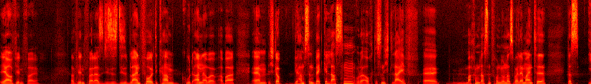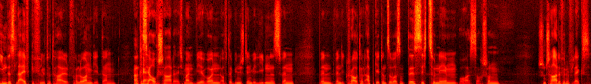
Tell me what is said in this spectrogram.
Ja, auf jeden Fall. Auf jeden Fall. Also dieses, diese Blindfold, die kam gut an, aber, aber ähm, ich glaube, wir haben es dann weggelassen oder auch das nicht live äh, machen lassen von Jonas, weil er meinte, dass ihm das Live-Gefühl total verloren geht dann. Und das ist ja auch schade. Ich meine, wir wollen auf der Bühne stehen, wir lieben es, wenn, wenn, wenn die Crowd halt abgeht und sowas. Und das sich zu nehmen, boah, ist auch schon, schon schade für den Flex.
